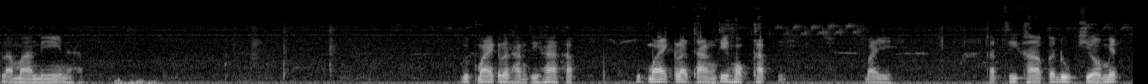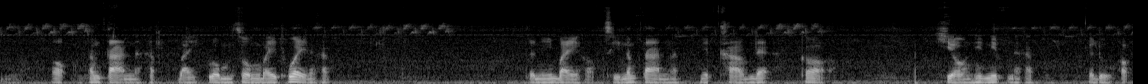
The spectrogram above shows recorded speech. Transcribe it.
ประมาณนี้นะครับ ลูกไม้กระถางที่ห้าครับ ลูกไม้กระถางที่หกครับ ใบกัดสีขาวกระดูกเขียวเม็ดออกน้ำตาลนะครับ ใบกลมทรงใบถ้วยนะครับ ตัวนี้ใบออกสีน้ำตาลนะเม็ดขาวและก็ เขียวนิดๆนะครับ กระดูกออก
